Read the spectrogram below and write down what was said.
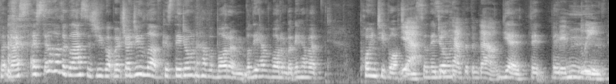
But no, I, s- I still have the glasses you got, which I do love because they don't have a bottom. Well, they have a bottom, but they have a pointy bottom, Yeah. so they you don't. can't put them down. yeah, they they, They move. lean.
